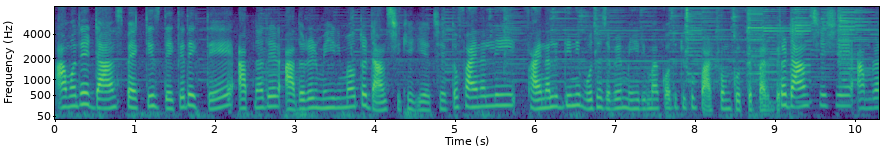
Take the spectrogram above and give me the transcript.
আমাদের ডান্স প্র্যাকটিস দেখতে দেখতে আপনাদের আদরের মেহরিমাও তো ডান্স শিখে গিয়েছে। তো ফাইনালি ফাইনালের দিনই বোঝা যাবে মেহরিমা কতটুকু পারফর্ম করতে পারবে। তো ডান্স শেষে আমরা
